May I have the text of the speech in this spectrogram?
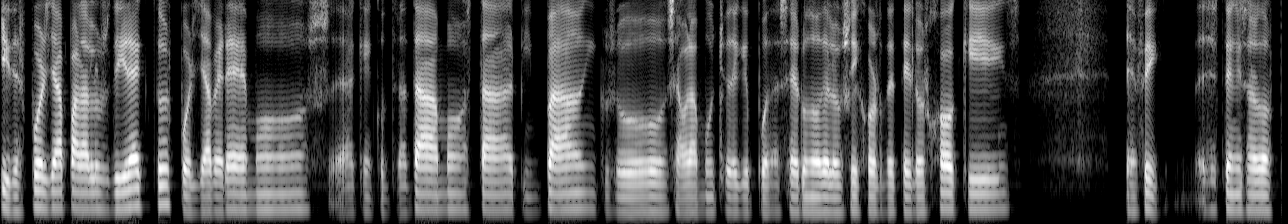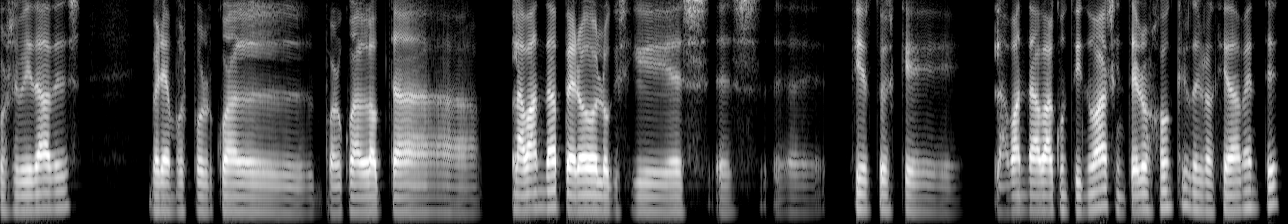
Y después ya para los directos, pues ya veremos eh, a quién contratamos, tal, pim pam. Incluso se habla mucho de que pueda ser uno de los hijos de Taylor Hawkins. En fin, existen esas dos posibilidades. Veremos por cuál, por cuál opta la banda, pero lo que sí es, es eh, cierto es que la banda va a continuar sin Taylor Hawkins, desgraciadamente,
